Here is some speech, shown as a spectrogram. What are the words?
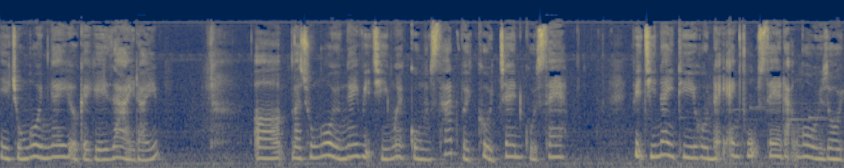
thì chú ngồi ngay ở cái ghế dài đấy. Ờ, uh, Và chú ngồi ở ngay vị trí ngoài cùng sát với cửa trên của xe. Vị trí này thì hồi nãy anh phụ xe đã ngồi rồi.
